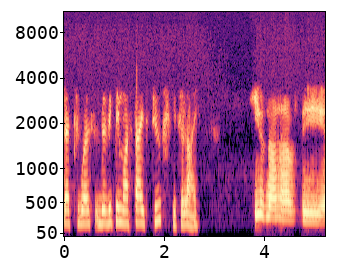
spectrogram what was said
that was the victim was tied to, it's a lie. He does not have the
